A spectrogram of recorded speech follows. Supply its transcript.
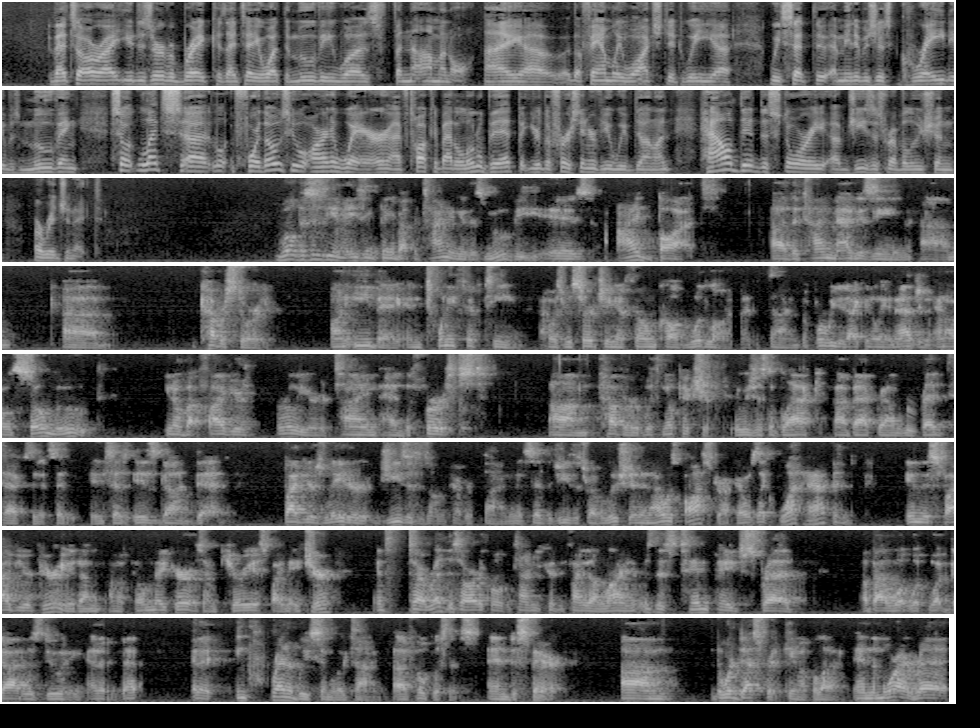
That's all right. You deserve a break because I tell you what, the movie was phenomenal. I uh, the family watched it. We uh, we set the. I mean, it was just great. It was moving. So let's, uh, for those who aren't aware, I've talked about a little bit, but you're the first interview we've done on. How did the story of Jesus Revolution originate? Well, this is the amazing thing about the timing of this movie is I bought uh, the Time magazine um, uh, cover story on eBay in 2015. I was researching a film called Woodlawn at the time, before we did I Can Only Imagine, and I was so moved. You know, about five years earlier, Time had the first um, cover with no picture. It was just a black uh, background, red text, and it said, "It says, is God dead?" Five years later, Jesus is on the cover of Time, and it said the Jesus Revolution, and I was awestruck. I was like, "What happened in this five-year period?" I'm, I'm a filmmaker, as I'm curious by nature and so I read this article at the time, you couldn't find it online. It was this 10 page spread about what, what, what God was doing at, a, that, at an incredibly similar time of hopelessness and despair. Um, the word desperate came up a lot. And the more I read,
